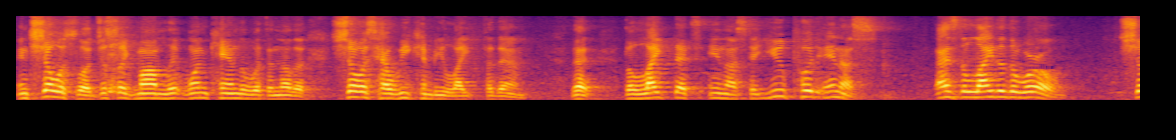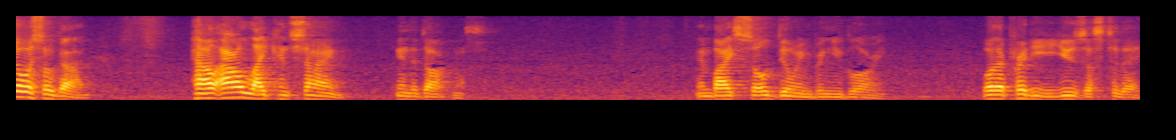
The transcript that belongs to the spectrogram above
And show us, Lord, just like mom lit one candle with another, show us how we can be light for them. That the light that's in us, that you put in us as the light of the world, show us, oh God, how our light can shine in the darkness. and by so doing bring you glory. Lord, I pray that you use us today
